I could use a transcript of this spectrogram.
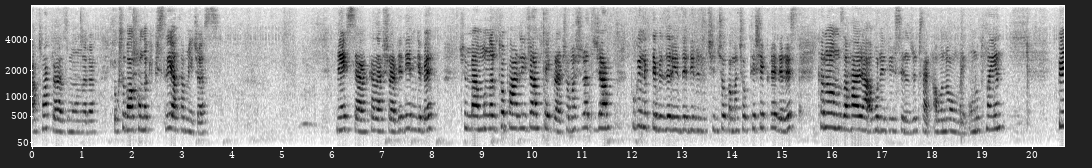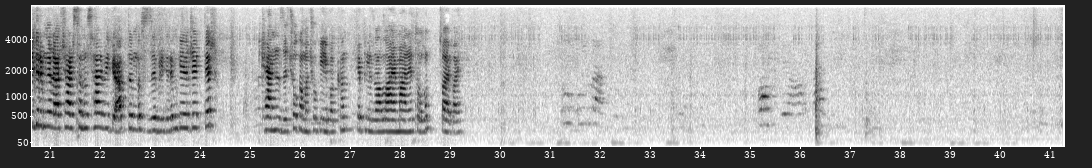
atmak lazım onları. Yoksa balkondaki pisliği atamayacağız. Neyse arkadaşlar dediğim gibi şimdi ben bunları toparlayacağım. Tekrar çamaşır atacağım. Bugünlük de bizleri izlediğiniz için çok ama çok teşekkür ederiz. Kanalımıza hala abone değilseniz lütfen abone olmayı unutmayın. Bildirimleri açarsanız her video attığımda size bildirim gelecektir. Kendinize çok ama çok iyi bakın. Hepiniz Allah'a emanet olun. Bay bay.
